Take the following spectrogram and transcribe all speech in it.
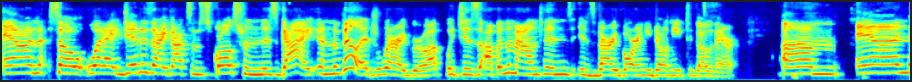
And so what I did is I got some scrolls from this guy in the village where I grew up, which is up in the mountains. It's very boring. You don't need to go there. Um, and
